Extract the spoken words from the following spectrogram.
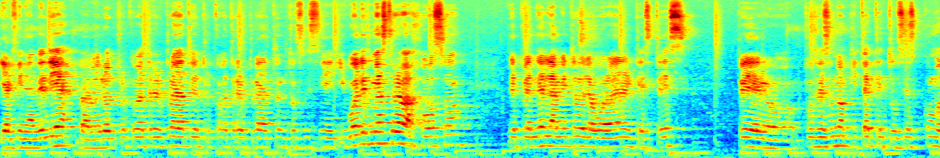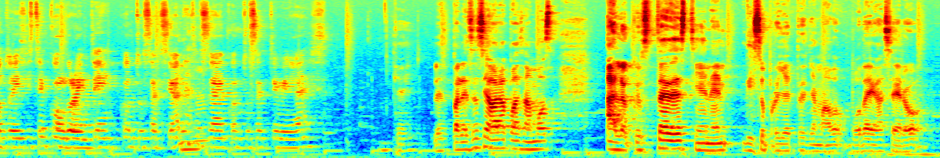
Y al final del día va a haber otro que va a traer plato y otro que va a traer plato. Entonces, sí, igual es más trabajoso, depende del ámbito de laboral en el que estés. Pero pues eso no quita que tú seas, como tú dijiste, congruente con tus acciones, Ujú. o sea, con tus actividades. Ok. ¿Les parece si ahora pasamos a lo que ustedes tienen de su proyecto llamado Bodega Cero?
